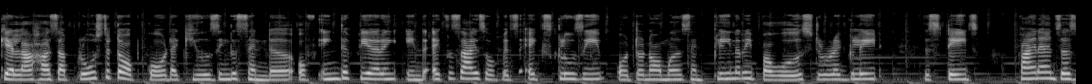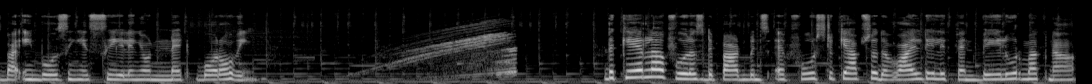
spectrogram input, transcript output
Kerala has approached the top court accusing the centre of interfering in the exercise of its exclusive, autonomous, and plenary powers to regulate the state's finances by imposing a ceiling on net borrowing. The Kerala Forest Department's efforts to capture the wild elephant Belur Makhna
